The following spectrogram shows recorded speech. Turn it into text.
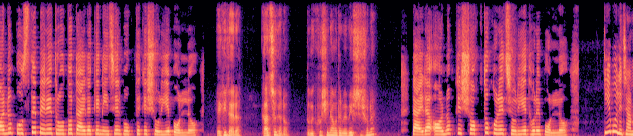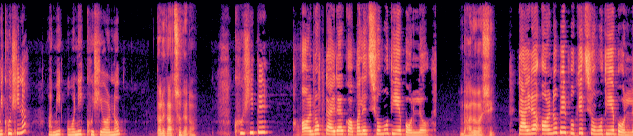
অর্ণব বুঝতে পেরে দ্রুত টায়রাকে নিজের বুক থেকে সরিয়ে বলল একই টায়রা কাঁদছো কেন? তুমি খুশি না আমাদের বেবি শুনে টায়রা অর্ণবকে শক্ত করে জড়িয়ে ধরে বলল কে বলেছে আমি খুশি না? আমি অনেক খুশি অর্ণব। তাহলে কাঁদছো কেন? খুশিতে অর্ণব টায়রার কপালে চুমু দিয়ে বলল ভালোবাসি। টায়রা অর্ণবের বুকে চুমু দিয়ে বলল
